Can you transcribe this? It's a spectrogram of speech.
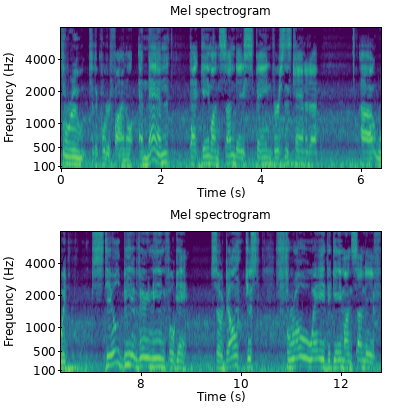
through to the quarterfinal, and then that game on Sunday, Spain versus Canada, uh, would still be a very meaningful game. So don't just throw away the game on Sunday if,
